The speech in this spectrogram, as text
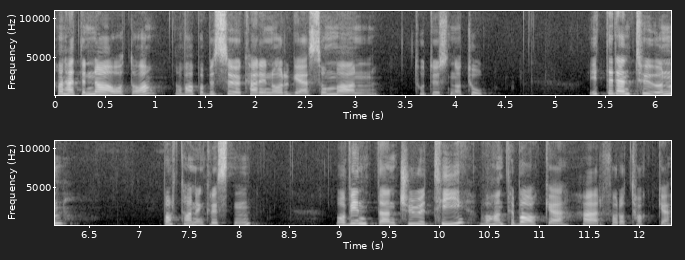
Han heter Naoto og var på besøk her i Norge sommeren 2002. Etter den turen ble han en kristen og vinteren 2010 var han tilbake her for å takke.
